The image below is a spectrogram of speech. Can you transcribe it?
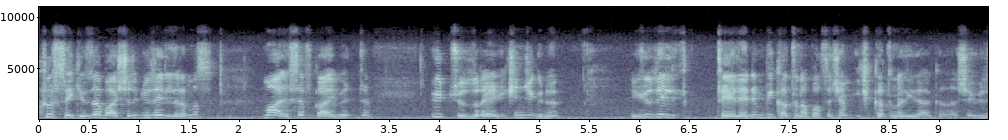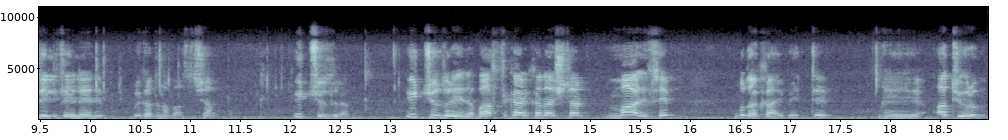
3.48'e başladık. 150 liramız maalesef kaybetti. 300 liraya ikinci günü 150 TL'nin bir katına basacağım. iki katına değil arkadaşlar. 150 TL'nin bir katına basacağım. 300 lira. 300 lirayı da bastık arkadaşlar. Maalesef bu da kaybetti. E, atıyorum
